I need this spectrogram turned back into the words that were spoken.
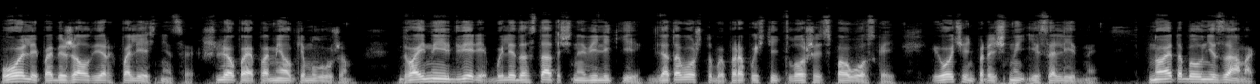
Олли побежал вверх по лестнице, шлепая по мелким лужам. Двойные двери были достаточно велики для того, чтобы пропустить лошадь с повозкой, и очень прочны и солидны. Но это был не замок.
